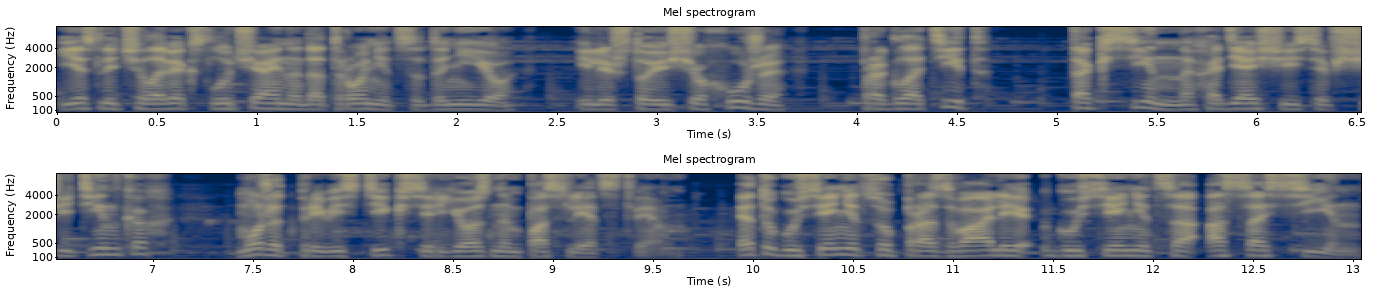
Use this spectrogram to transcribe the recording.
Если человек случайно дотронется до нее, или что еще хуже, проглотит, токсин, находящийся в щетинках, может привести к серьезным последствиям. Эту гусеницу прозвали «гусеница-ассасин»,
